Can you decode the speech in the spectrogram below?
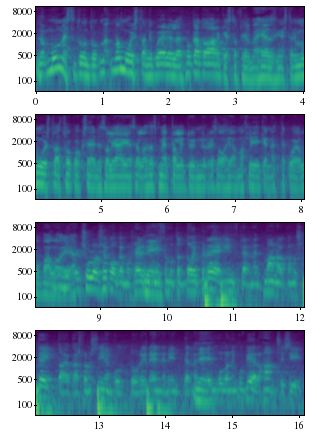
No mun mielestä tuntuu, mä, mä muistan niin kuin edelleen, mä katson arkistofilmejä Helsingistä, niin mä muistan, että Sokoksen edes oli äijä sellaisessa metallitynnyrissä ohjaamassa liikennettä, kun ei ollut valoja. Niin, sulla on se kokemus Helsingistä, niin. mutta toi pre-internet, mä oon alkanut skeittaa ja kasvanut siihen kulttuuriin ennen internetin, niin. mulla on niin kuin vielä hantsi siitä.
